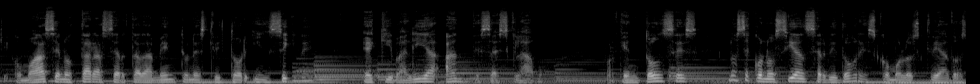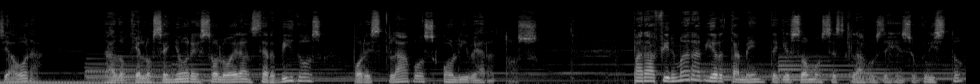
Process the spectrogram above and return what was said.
que como hace notar acertadamente un escritor insigne, equivalía antes a esclavo, porque entonces no se conocían servidores como los criados de ahora, dado que los señores solo eran servidos por esclavos o libertos. Para afirmar abiertamente que somos esclavos de Jesucristo,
